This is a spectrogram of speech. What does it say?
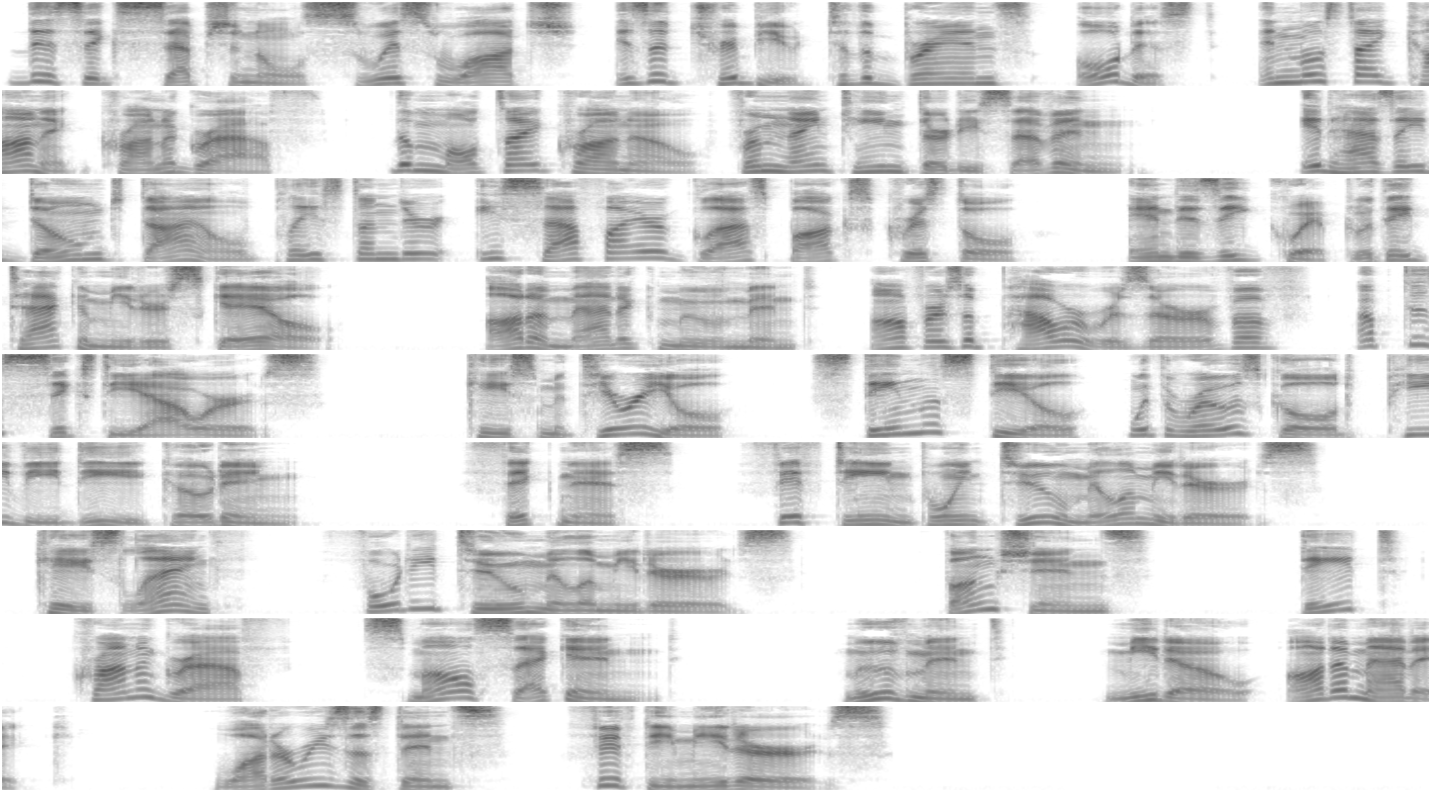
This exceptional Swiss watch is a tribute to the brand's oldest and most iconic chronograph, the Multichrono from 1937. It has a domed dial placed under a sapphire glass box crystal and is equipped with a tachometer scale. Automatic movement offers a power reserve of up to 60 hours. Case material stainless steel with rose gold PVD coating. Thickness 15.2 millimeters. Case length 42 millimeters. Functions date, chronograph, small second. Movement Mido automatic. Water resistance 50 meters.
